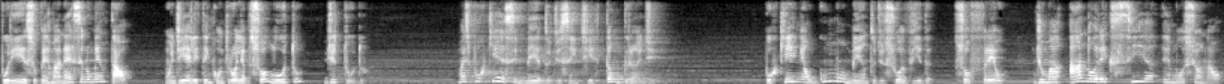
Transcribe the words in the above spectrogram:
Por isso, permanece no mental, onde ele tem controle absoluto de tudo. Mas por que esse medo de sentir tão grande? Porque em algum momento de sua vida sofreu de uma anorexia emocional,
